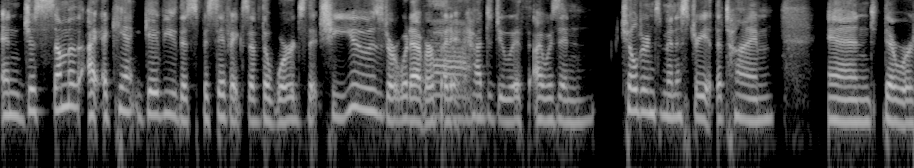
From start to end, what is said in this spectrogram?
and just some of I, I, can't give you the specifics of the words that she used or whatever, yeah. but it had to do with I was in children's ministry at the time and there were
